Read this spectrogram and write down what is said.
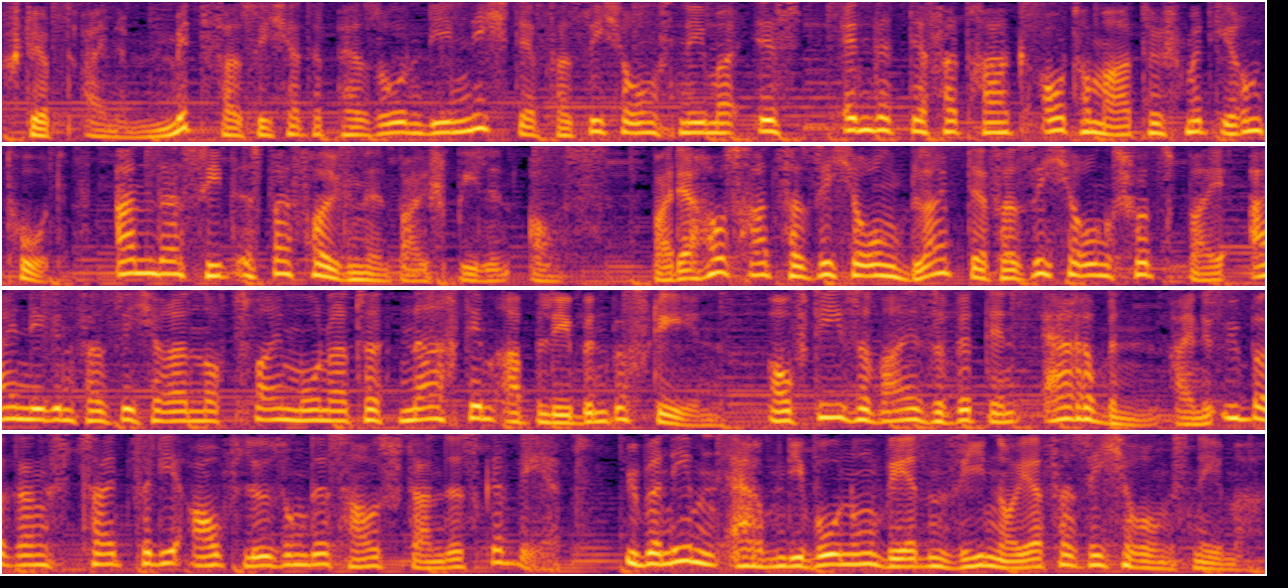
Stirbt eine mitversicherte Person, die nicht der Versicherungsnehmer ist, endet der Vertrag automatisch mit ihrem Tod. Anders sieht es bei folgenden Beispielen aus. Bei der Hausratversicherung bleibt der Versicherungsschutz bei einigen Versicherern noch zwei Monate nach dem Ableben bestehen. Auf diese Weise wird den Erben eine Übergangszeit für die Auflösung des Hausstandes gewährt. Übernehmen Erben die Wohnung, werden sie neuer Versicherungsnehmer.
